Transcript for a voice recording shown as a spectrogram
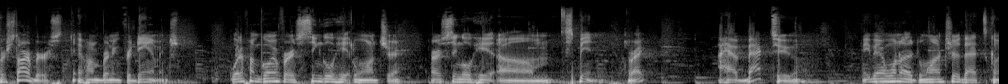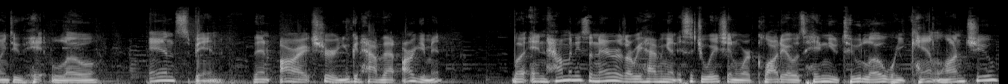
for Starburst if I'm burning for damage? What if I'm going for a single hit launcher or a single hit um, spin, right? I have back two. Maybe I want a launcher that's going to hit low and spin. Then, all right, sure, you can have that argument. But in how many scenarios are we having a situation where Claudio is hitting you too low where he can't launch you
